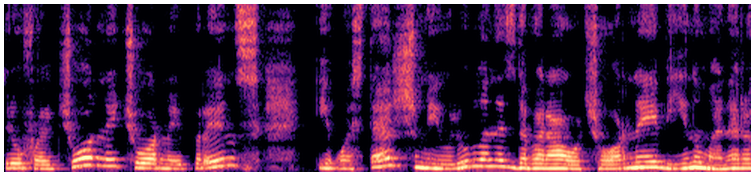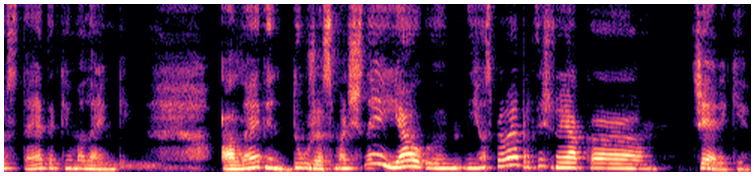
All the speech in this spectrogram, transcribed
Трюфель чорний, чорний принц. І ось теж мій улюбленець Дебарао чорний. Він у мене росте такий маленький. Але він дуже смачний. Я е, його сприймаю практично як е, черіки.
